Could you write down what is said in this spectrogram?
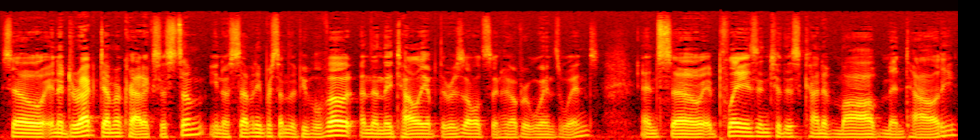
So in a direct democratic system, you know, seventy percent of the people vote, and then they tally up the results, and whoever wins wins. And so it plays into this kind of mob mentality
